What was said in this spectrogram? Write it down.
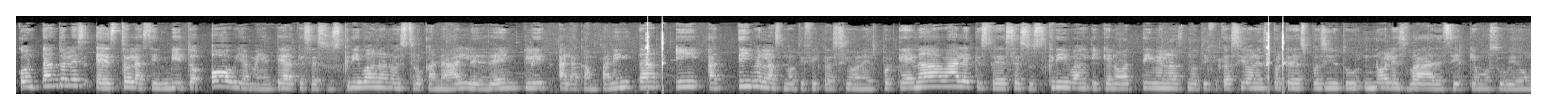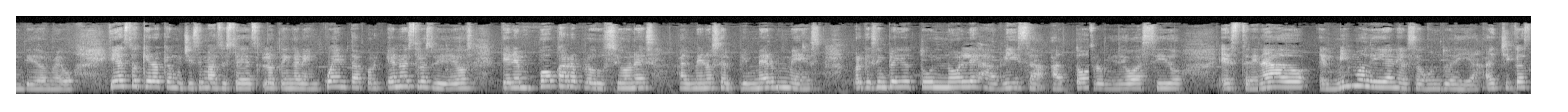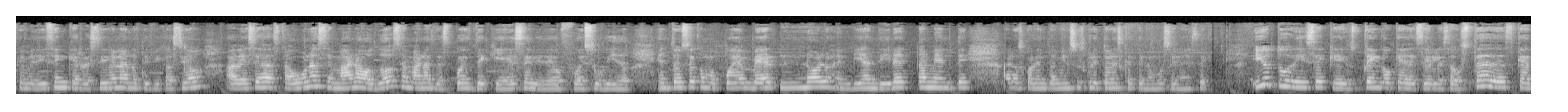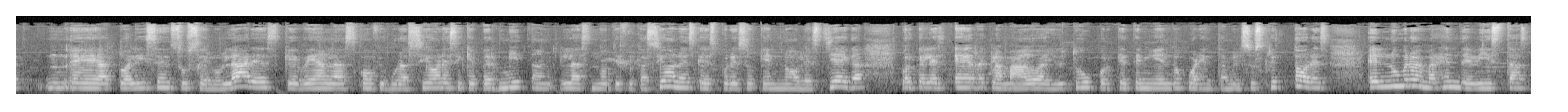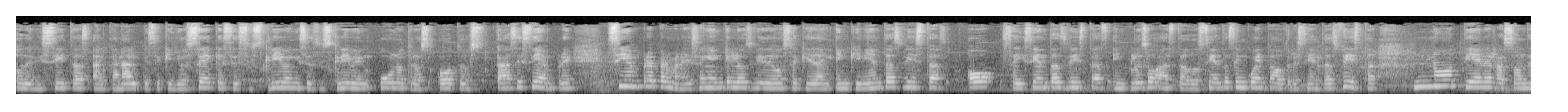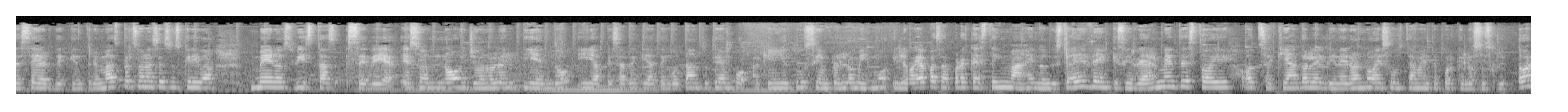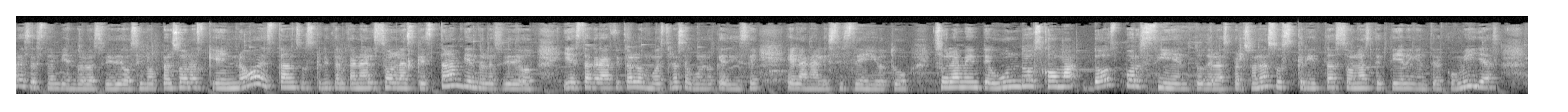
Contándoles esto, las invito obviamente a que se suscriban a nuestro canal, le den clic a la campanita y activen las notificaciones porque nada vale que ustedes se suscriban y que no activen las notificaciones porque después YouTube no les va a decir que hemos subido un video nuevo. Y esto quiero que muchísimas de ustedes lo tengan en cuenta porque nuestros videos tienen pocas reproducciones al menos el primer mes porque simple YouTube no les avisa a todo nuestro video ha sido estrenado el mismo día ni el segundo día chicas que me dicen que reciben la notificación a veces hasta una semana o dos semanas después de que ese video fue subido. Entonces como pueden ver no los envían directamente a los 40 mil suscriptores que tenemos en este. YouTube dice que tengo que decirles a ustedes que eh, actualicen sus celulares, que vean las configuraciones y que permitan las notificaciones, que es por eso que no les llega, porque les he reclamado a YouTube porque teniendo 40 mil suscriptores, el número de margen de vistas o de visitas al canal, pese que yo sé que se suscriben y se suscriben uno tras otros casi siempre, siempre permanecen en que los videos se quedan en 500 vistas o 600 vistas, incluso hasta 250 o 300 vistas. No tiene razón de ser de que entre más personas se suscriban, menos vistas se vea. Eso no, yo no lo entiendo y a pesar de que ya tengo tanto tiempo aquí en YouTube siempre es lo mismo. Y le voy a pasar por acá esta imagen donde ustedes ven que si realmente estoy obsequiándole el dinero no es justamente porque los suscriptores estén viendo los videos, sino personas que no están suscritas al canal son las que están viendo los videos. Y esta gráfica lo muestra según lo que dice el análisis de YouTube. Solamente un 2,2% de las personas suscritas son las que tienen entre comillas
